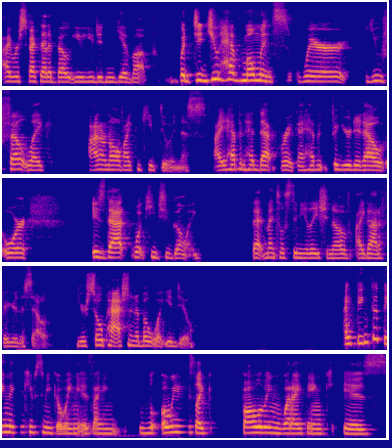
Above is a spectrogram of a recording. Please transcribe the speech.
I respect that about you. You didn't give up. But did you have moments where you felt like I don't know if I can keep doing this. I haven't had that break. I haven't figured it out. Or is that what keeps you going? That mental stimulation of I got to figure this out. You're so passionate about what you do. I think the thing that keeps me going is I'm always like following what I think is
